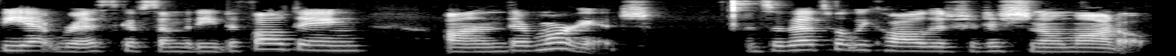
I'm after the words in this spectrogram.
be at risk of somebody defaulting on their mortgage. And so that's what we call the traditional model.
